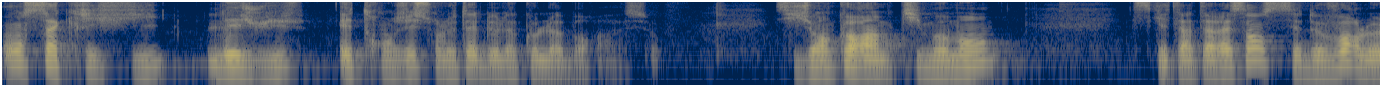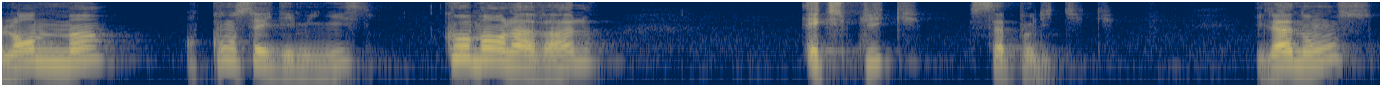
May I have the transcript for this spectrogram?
on sacrifie les juifs étrangers sur l'autel de la collaboration. Si j'ai encore un petit moment, ce qui est intéressant, c'est de voir le lendemain, en Conseil des ministres, comment Laval explique sa politique. Il annonce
